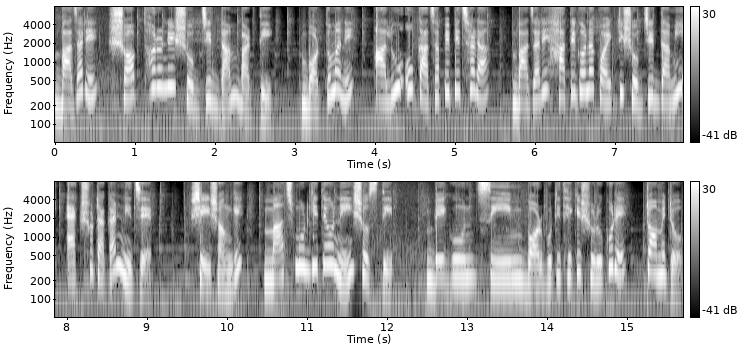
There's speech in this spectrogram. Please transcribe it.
বাজারে সব ধরনের সবজির দাম বাড়তি। বর্তমানে আলু ও কাঁচা পেঁপে ছাড়া বাজারে হাতে গোনা কয়েকটি সবজির দামই একশো টাকার নিচে। সেই সঙ্গে মাছ মুরগিতেও নেই স্বস্তি। বেগুন, সিম, বরবটি থেকে শুরু করে টমেটো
